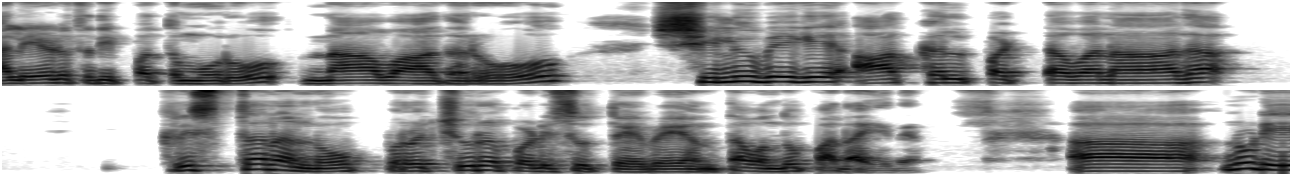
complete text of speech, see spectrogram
ಅಲ್ಲಿ ಹೇಳುತ್ತದೆ ಇಪ್ಪತ್ತ್ ಮೂರು ನಾವಾದರೂ ಶಿಲುಬೆಗೆ ಹಾಕಲ್ಪಟ್ಟವನಾದ ಕ್ರಿಸ್ತನನ್ನು ಪ್ರಚುರಪಡಿಸುತ್ತೇವೆ ಅಂತ ಒಂದು ಪದ ಇದೆ. ಆ, ನೋಡಿ,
